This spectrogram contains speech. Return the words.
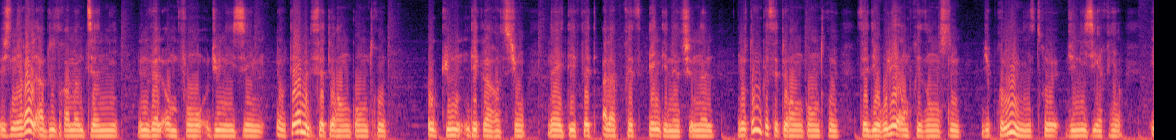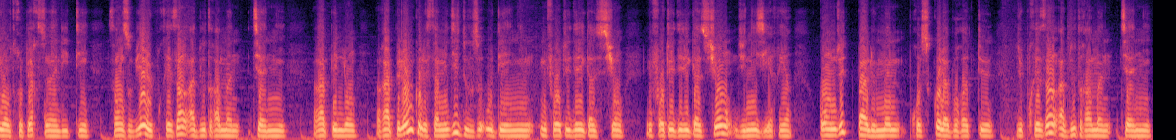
Le général Abdoudraman Tiani, le nouvel homme fort du Niger, au terme de cette rencontre, aucune déclaration n'a été faite à la presse internationale Notons que cette rencontre s'est déroulée en présence du Premier ministre du Nigérien et autres personnalités, sans oublier le président Abdoudraman Tiani. Rappelons, rappelons que le samedi 12 août dernier, une forte délégation, une forte délégation du Nigérien, conduite par le même proche collaborateur du président Abdoudraman Tiani,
